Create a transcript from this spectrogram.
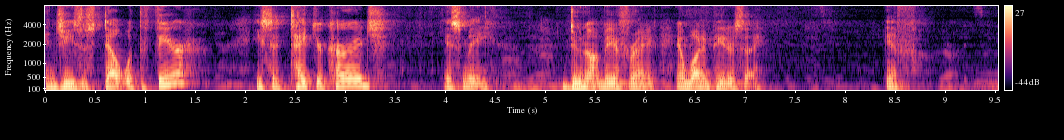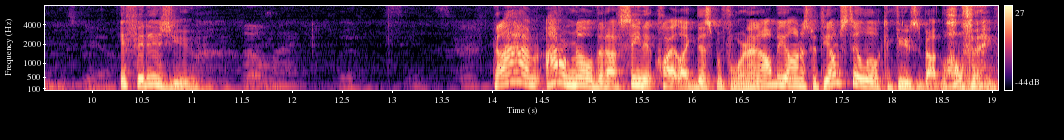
and Jesus dealt with the fear. He said, Take your courage, it's me. Do not be afraid. And what did Peter say? If. If it is you. Now, I, I don't know that I've seen it quite like this before, and I'll be honest with you, I'm still a little confused about the whole thing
